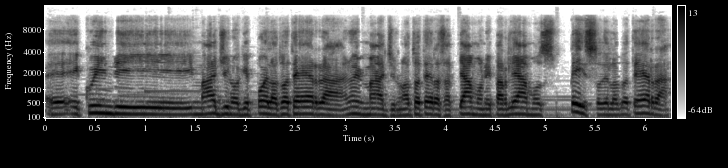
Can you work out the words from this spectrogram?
e, quindi immagino che poi la tua terra, noi immagino, la tua terra sappiamo, ne parliamo spesso della tua terra,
